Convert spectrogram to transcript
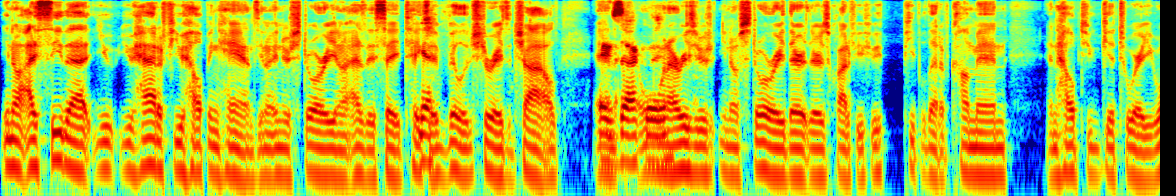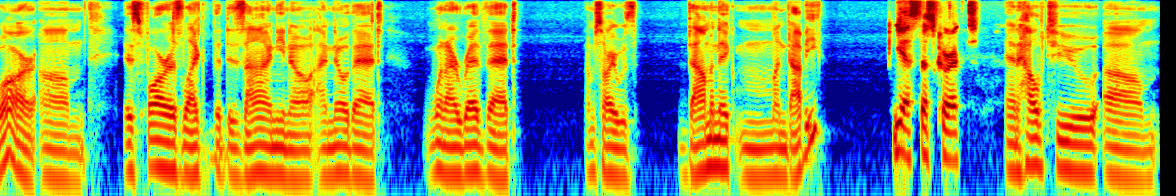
you know, I see that you you had a few helping hands. You know, in your story, you know, as they say, it takes yeah. a village to raise a child. And exactly. When I read your you know story, there there's quite a few people that have come in and helped you get to where you are. Um, as far as like the design, you know, I know that when I read that, I'm sorry, it was Dominic Mondavi? Yes, that's correct. And helped you um,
